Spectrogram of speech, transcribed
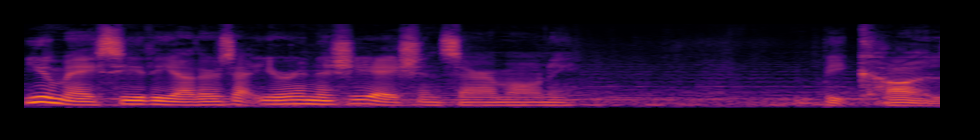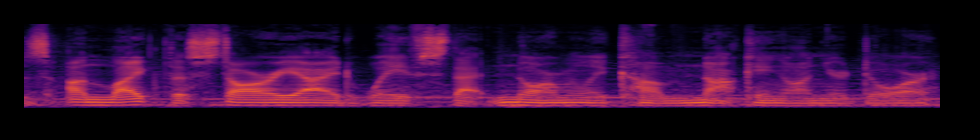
You may see the others at your initiation ceremony. Because, unlike the starry eyed waifs that normally come knocking on your door,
